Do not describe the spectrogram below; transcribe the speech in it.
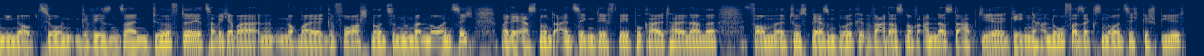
nie eine Option gewesen sein dürfte. Jetzt habe ich aber nochmal geforscht, 1990 bei der ersten und einzigen DFB DFB-Pokalteilnahme vom äh, TuS Bersenbrück war das noch anders. Da habt ihr gegen Hannover 96 gespielt.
